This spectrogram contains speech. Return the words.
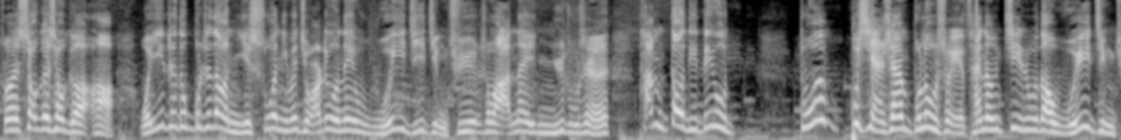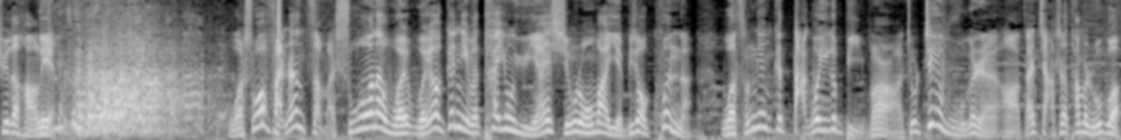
说笑哥笑哥啊，我一直都不知道你说你们九二六那五 A 级景区是吧？那女主持人他们到底得有多不显山不漏水才能进入到五 A 景区的行列？我说，反正怎么说呢，我我要跟你们太用语言形容吧，也比较困难。我曾经跟打过一个比方啊，就这五个人啊，咱假设他们如果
